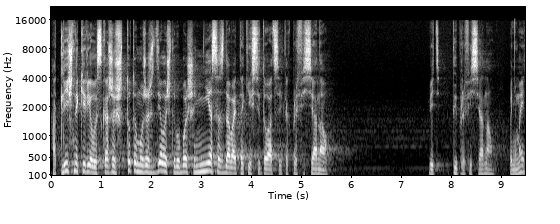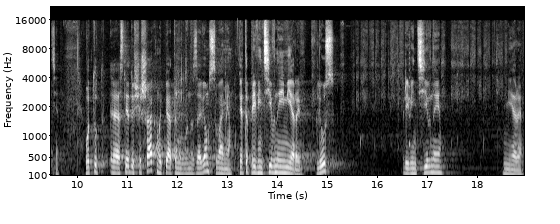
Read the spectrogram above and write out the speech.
Отлично, Кирилл, и скажи, что ты можешь сделать, чтобы больше не создавать таких ситуаций, как профессионал? Ведь ты профессионал, понимаете? Вот тут э, следующий шаг, мы пятым его назовем с вами, это превентивные меры. Плюс превентивные меры.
